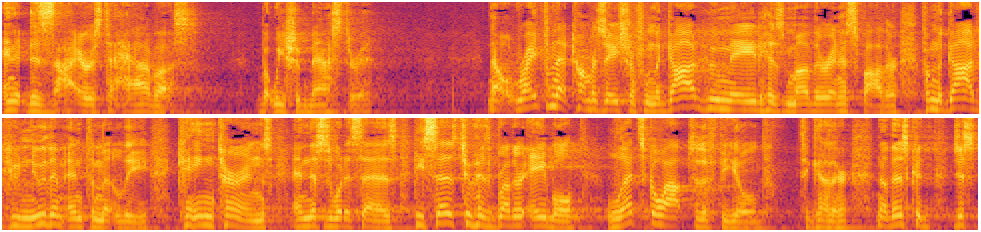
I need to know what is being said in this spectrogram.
and it desires to have us, but we should master it. Now, right from that conversation, from the God who made his mother and his father, from the God who knew them intimately, Cain turns, and this is what it says. He says to his brother Abel, Let's go out to the field together. Now, this could just,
